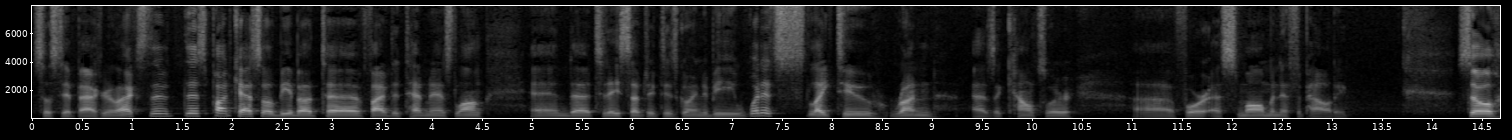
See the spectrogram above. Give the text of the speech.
So sit back and relax. This podcast will be about uh, five to ten minutes long, and uh, today's subject is going to be what it's like to run as a councillor uh, for a small municipality. So,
